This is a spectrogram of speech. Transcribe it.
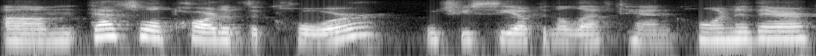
Um, that's all part of the core which you see up in the left-hand corner there.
